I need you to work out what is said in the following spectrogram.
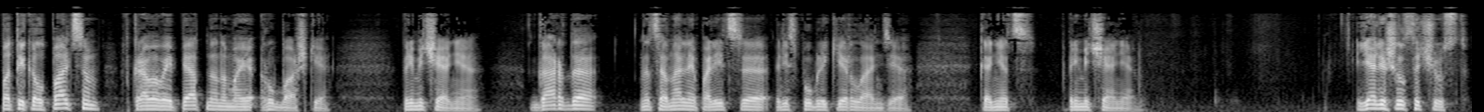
Потыкал пальцем в кровавые пятна на моей рубашке. Примечание. Гарда — Национальная полиция Республики Ирландия. Конец примечания. Я лишился чувств.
